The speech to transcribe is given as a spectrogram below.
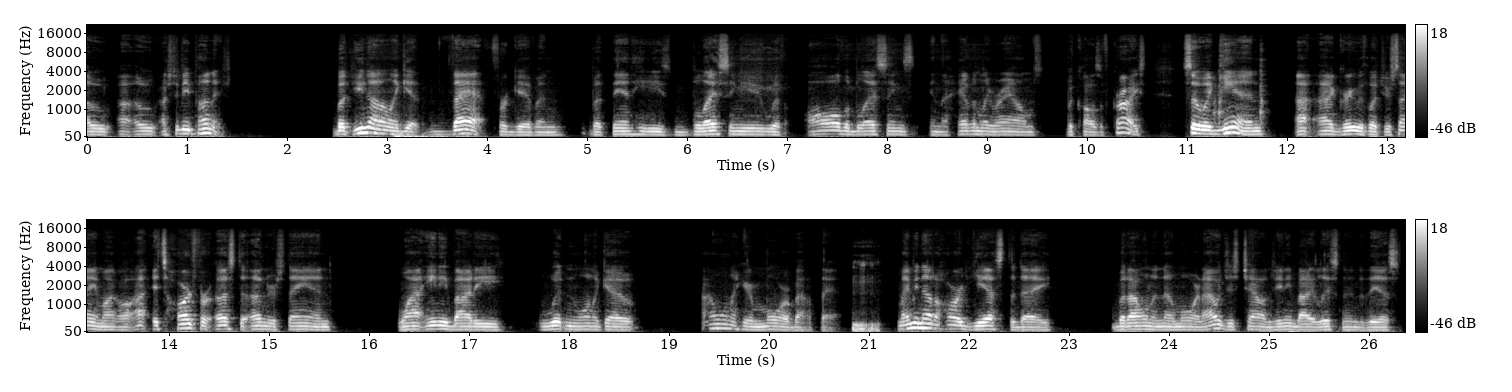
owe, I owe, I should be punished, but you not only get that forgiven, but then He's blessing you with all the blessings in the heavenly realms because of Christ. So again, I, I agree with what you're saying, Michael. I, it's hard for us to understand why anybody wouldn't want to go. I want to hear more about that. Mhm. Maybe not a hard yes today, but I want to know more. And I would just challenge anybody listening to this:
